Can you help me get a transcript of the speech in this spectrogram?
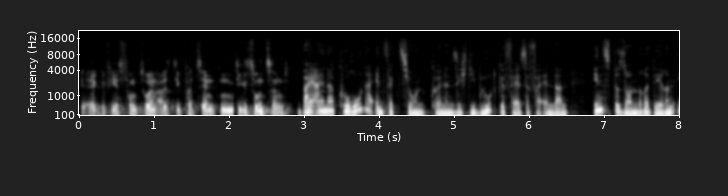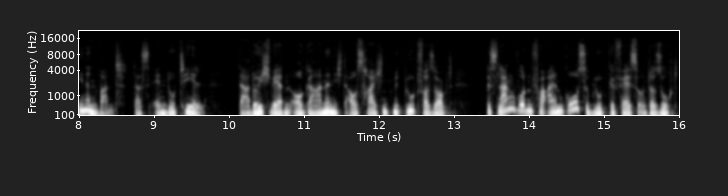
äh, Gefäßfunktionen als die Patienten, die gesund sind. Bei einer Corona-Infektion können sich die Blutgefäße verändern, insbesondere deren Innenwand, das Endothel. Dadurch werden Organe nicht ausreichend mit Blut versorgt. Bislang wurden vor allem große Blutgefäße untersucht.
